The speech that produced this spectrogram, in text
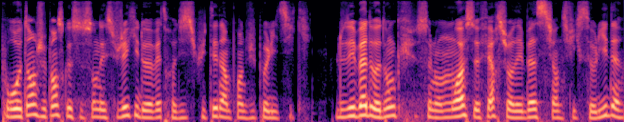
Pour autant, je pense que ce sont des sujets qui doivent être discutés d'un point de vue politique. Le débat doit donc, selon moi, se faire sur des bases scientifiques solides,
